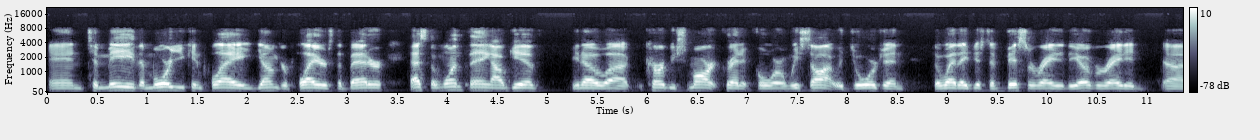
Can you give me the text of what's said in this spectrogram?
And to me, the more you can play younger players, the better. That's the one thing I'll give you know, uh, Kirby Smart credit for. And we saw it with Georgia and the way they just eviscerated the overrated uh,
